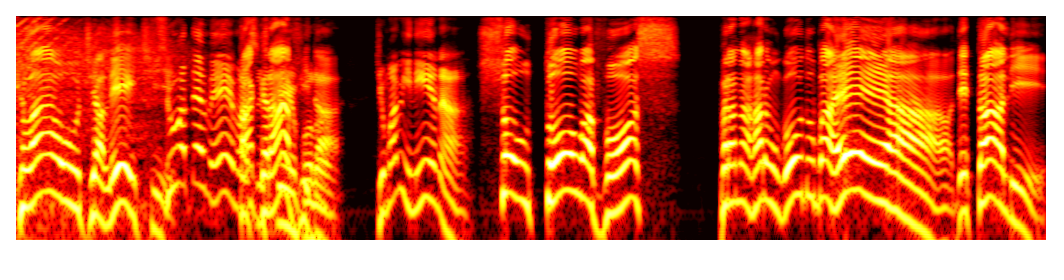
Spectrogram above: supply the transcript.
Cláudia Leite. Sua também, Márcio Tá grávida. De uma menina. Soltou a voz para narrar um gol do Bahia. Detalhe:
